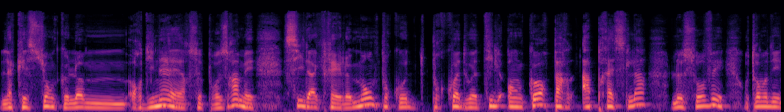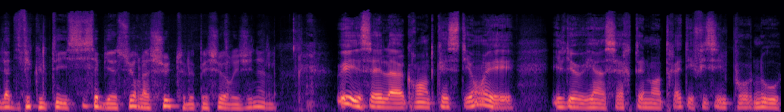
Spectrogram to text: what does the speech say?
la question que l'homme ordinaire se posera, mais s'il a créé le monde, pourquoi, doit-il encore, après cela, le sauver? Autrement dit, la difficulté ici, c'est bien sûr la chute, le péché originel. Oui, c'est la grande question et il devient certainement très difficile pour nous,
